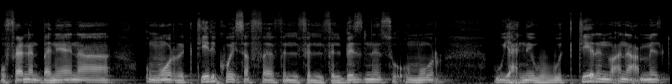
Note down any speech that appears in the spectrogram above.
وفعلا بنينا أمور كتير كويسة في في في, في ال business وأمور ويعني وكتير إنه أنا عملت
